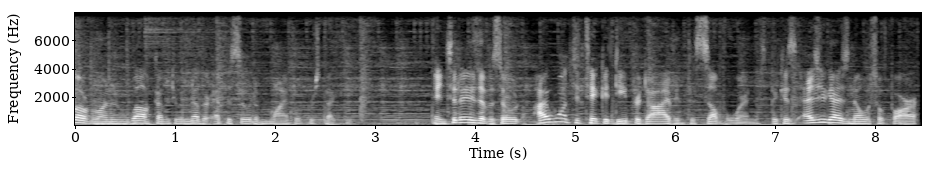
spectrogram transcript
Hello, everyone, and welcome to another episode of Mindful Perspective. In today's episode, I want to take a deeper dive into self awareness because, as you guys know so far,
